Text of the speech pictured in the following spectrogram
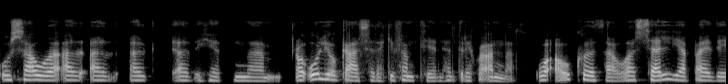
og sá að, að, að, að hérna, olju og gas er ekki framtíðin heldur eitthvað annað. Og ákvöðu þá að selja bæði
